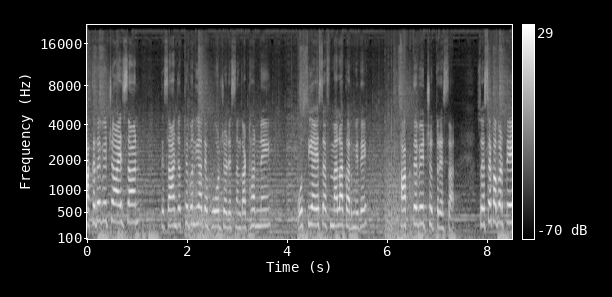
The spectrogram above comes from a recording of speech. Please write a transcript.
ਹੱਕ ਦੇ ਵਿੱਚ ਆਏ ਸਨ ਕਿਸਾਨ ਜਥੇਬੰਦੀਆਂ ਤੇ ਹੋਰ ਜਿਹੜੇ ਸੰਗਠਨ ਨੇ, ਉਹ ਸੀਆਈਐਸਐਫ ਮਹਿਲਾ ਕਰਮੀ ਦੇ ਹੱਕ ਦੇ ਵਿੱਚ ਉਤਰੇ ਸਨ। ਸੋ ਇਸੇ ਖਬਰ ਤੇ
